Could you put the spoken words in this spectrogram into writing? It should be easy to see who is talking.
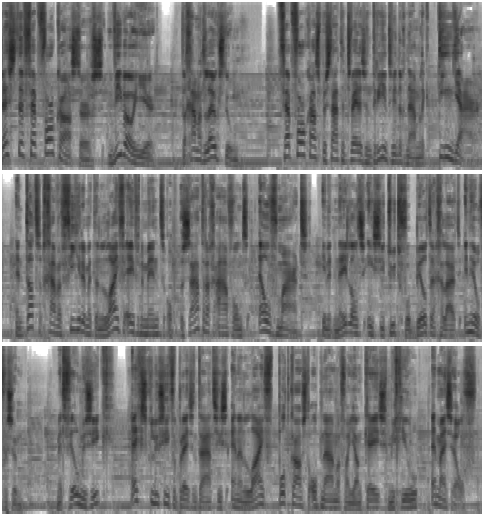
Speaker 1: Beste Fab Forecasters, Wibo hier. We gaan wat leuks doen. Fab Forecast bestaat in 2023 namelijk 10 jaar. En dat gaan we vieren met een live evenement op zaterdagavond 11 maart in het Nederlands Instituut voor Beeld en Geluid in Hilversum. Met veel muziek, exclusieve presentaties en een live podcastopname van Jan Kees, Michiel en mijzelf.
